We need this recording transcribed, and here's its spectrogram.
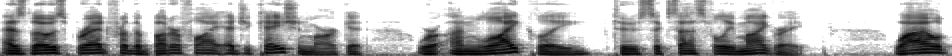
as those bred for the butterfly education market, were unlikely to successfully migrate. Wild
